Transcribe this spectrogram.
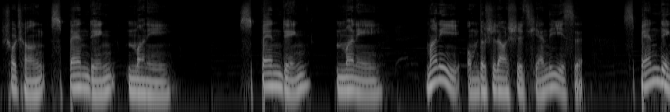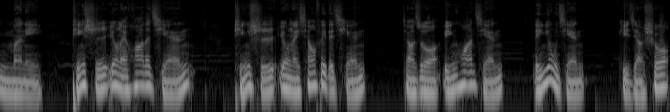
说成 spending money。spending money money 我们都知道是钱的意思，spending money 平时用来花的钱，平时用来消费的钱，叫做零花钱、零用钱，可以这样说：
